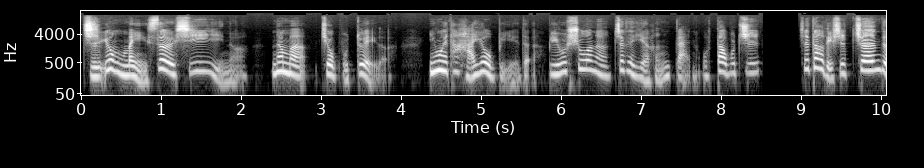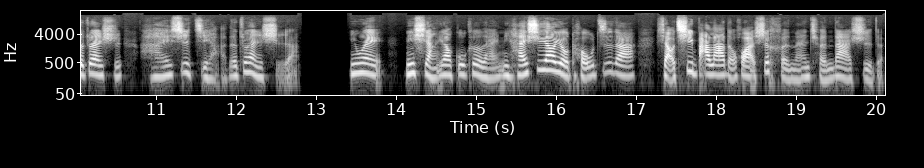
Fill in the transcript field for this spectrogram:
只用美色吸引呢，那么就不对了，因为它还有别的。比如说呢，这个也很敢，我倒不知这到底是真的钻石还是假的钻石啊？因为你想要顾客来，你还是要有投资的啊。小气巴拉的话是很难成大事的。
